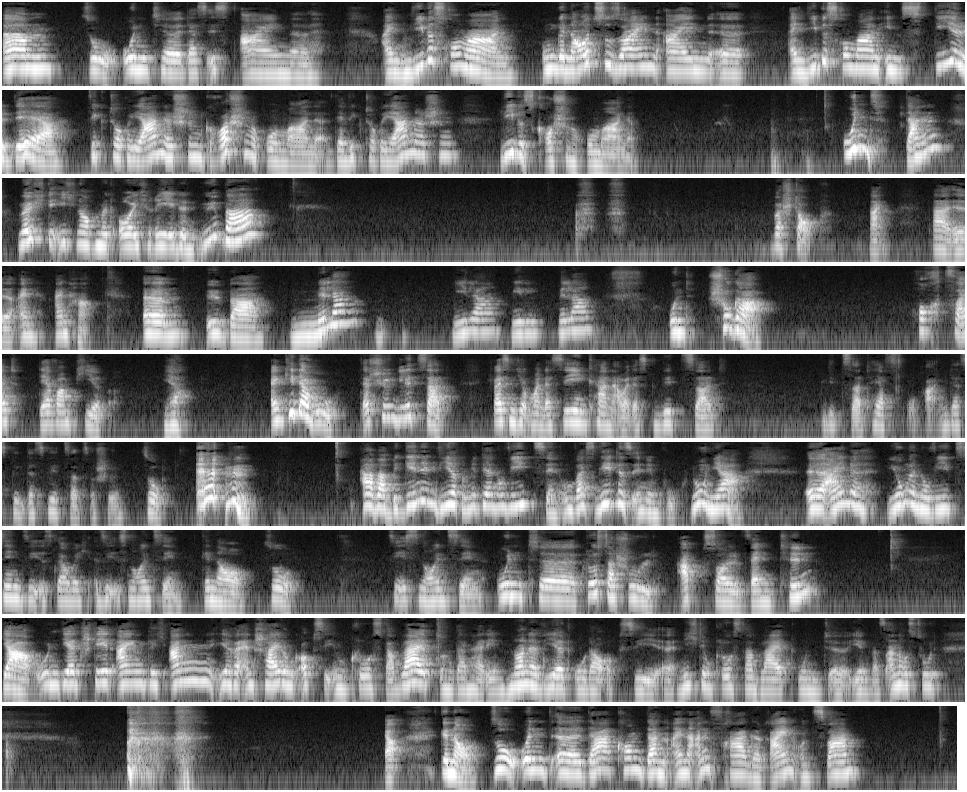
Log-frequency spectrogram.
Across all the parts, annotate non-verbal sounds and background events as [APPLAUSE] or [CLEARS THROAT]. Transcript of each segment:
Ähm, so, und äh, das ist ein, ein Liebesroman. Um genau zu sein, ein, äh, ein Liebesroman im Stil der viktorianischen Groschenromane, der viktorianischen Liebesgroschenromane. Und dann möchte ich noch mit euch reden über über Staub. Nein, äh, ein, ein Haar. Ähm, über Miller, Mila, Mil, Miller und Sugar. Hochzeit der Vampire. Ja, ein Kinderbuch, das schön glitzert. Ich weiß nicht, ob man das sehen kann, aber das glitzert, glitzert hervorragend. Das, das glitzert so schön. So. [CLEARS THROAT] Aber beginnen wir mit der Novizin. Um was geht es in dem Buch? Nun ja, äh, eine junge Novizin, sie ist, glaube ich, sie ist 19. Genau, so. Sie ist 19 und äh, Klosterschulabsolventin ja, und jetzt steht eigentlich an ihre Entscheidung, ob sie im Kloster bleibt und dann halt eben Nonne wird oder ob sie äh, nicht im Kloster bleibt und äh, irgendwas anderes tut. [LAUGHS] ja, genau. So, und äh, da kommt dann eine Anfrage rein und zwar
